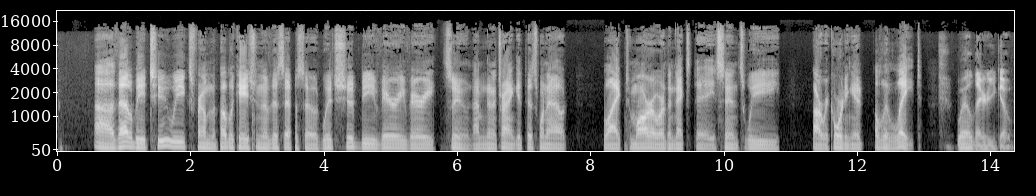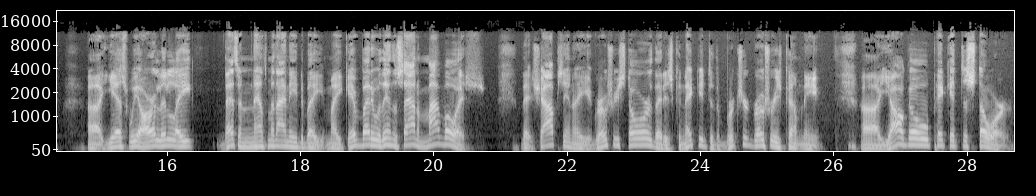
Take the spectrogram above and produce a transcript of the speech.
Uh, that'll be two weeks from the publication of this episode, which should be very, very soon. I'm going to try and get this one out like tomorrow or the next day since we are recording it a little late. Well, there you go. Uh, yes, we are a little late. That's an announcement I need to be, make. Everybody within the sound of my voice that shops in a grocery store that is connected to the Brookshire Groceries Company. Uh, y'all go pick at the store.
